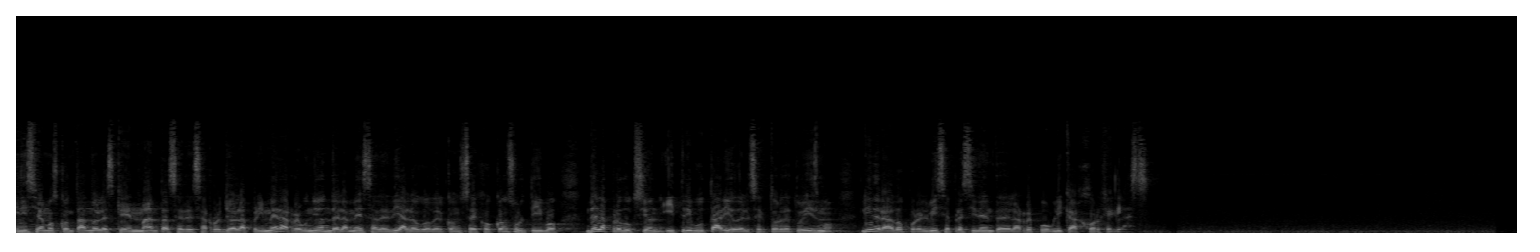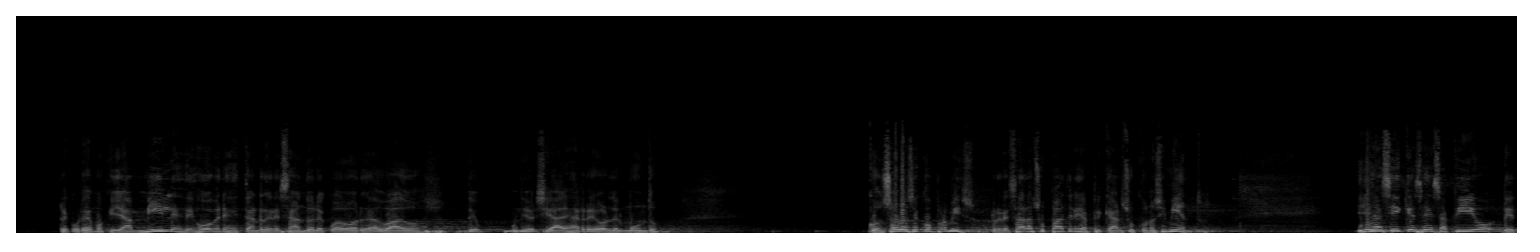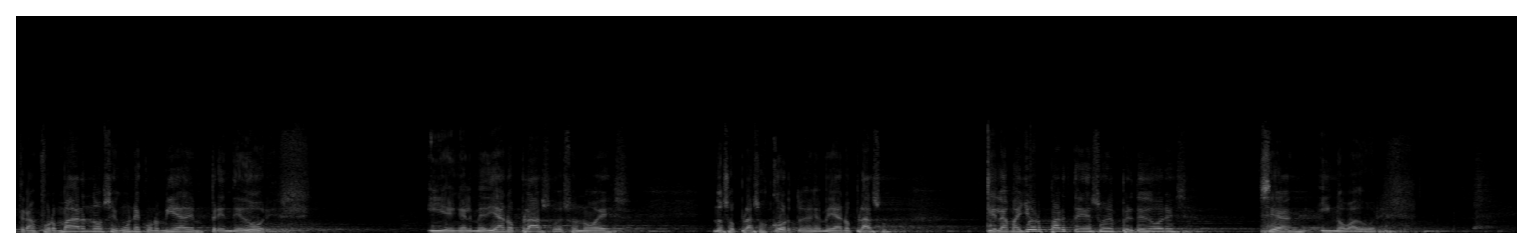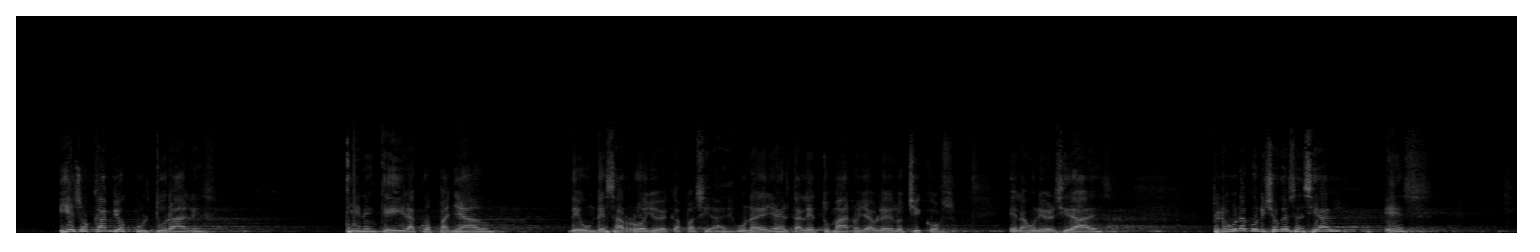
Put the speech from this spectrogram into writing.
Iniciamos contándoles que en Manta se desarrolló la primera reunión de la mesa de diálogo del Consejo Consultivo de la Producción y Tributario del Sector de Turismo, liderado por el vicepresidente de la República, Jorge Glass. Recordemos que ya miles de jóvenes están regresando al Ecuador graduados de universidades alrededor del mundo con solo ese compromiso, regresar a su patria y aplicar sus conocimientos. Y es así que ese desafío de transformarnos en una economía de emprendedores y en el mediano plazo, eso no es, no son plazos cortos, en el mediano plazo, que la mayor parte de esos emprendedores sean innovadores. Y esos cambios culturales tienen que ir acompañados de un desarrollo de capacidades. Una de ellas es el talento humano, ya hablé de los chicos en las universidades, pero una condición esencial es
